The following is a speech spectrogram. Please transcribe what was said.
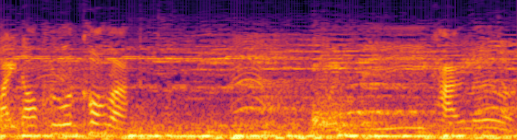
វាយដងខ្លួនខុសបាទវិញពីខៅលើបាទ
